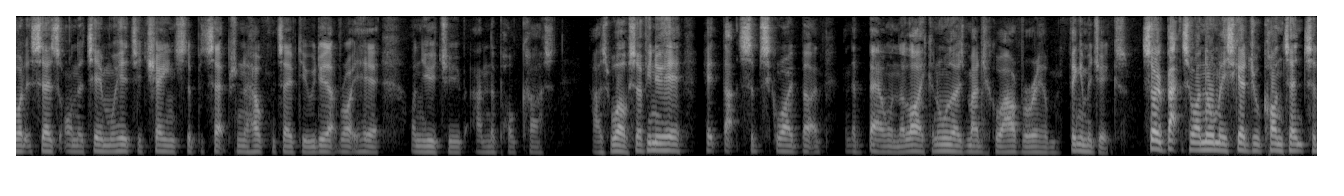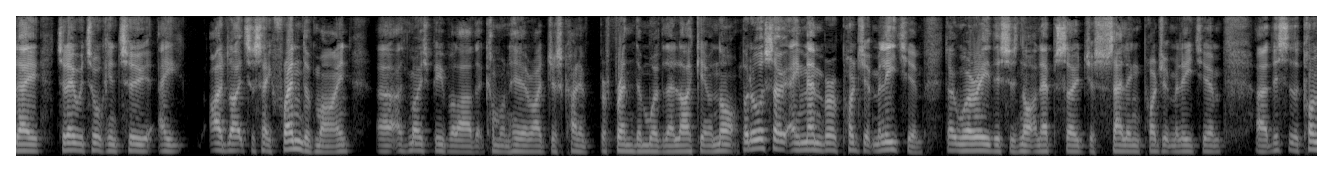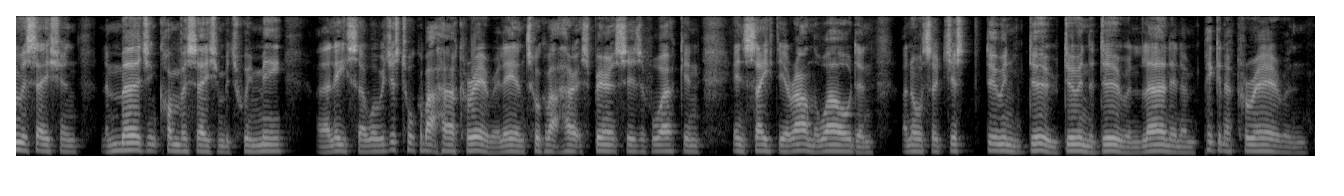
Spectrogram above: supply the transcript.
what it says on the tin. We're here to change the perception of health and safety. We do that right here on YouTube and the podcast as well. So if you're new here, hit that subscribe button and the bell and the like and all those magical algorithm thingamajigs. So back to our normally scheduled content today. Today we're talking to a I'd like to say friend of mine, uh, as most people are that come on here, I just kind of befriend them whether they like it or not, but also a member of Project Militium. Don't worry, this is not an episode just selling Project Militium. Uh, this is a conversation, an emergent conversation between me and Elisa, where we just talk about her career really and talk about her experiences of working in safety around the world and, and also just doing do, doing the do and learning and picking a career and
